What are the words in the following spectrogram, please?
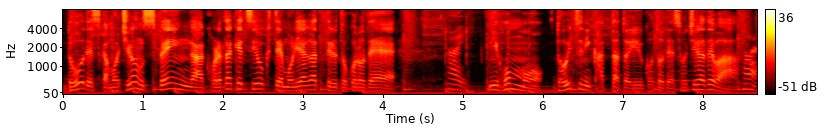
どうですか？もちろんスペインがこれだけ強くて盛り上がってるところではい、日本もドイツに勝ったということでそちらでは、はい。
